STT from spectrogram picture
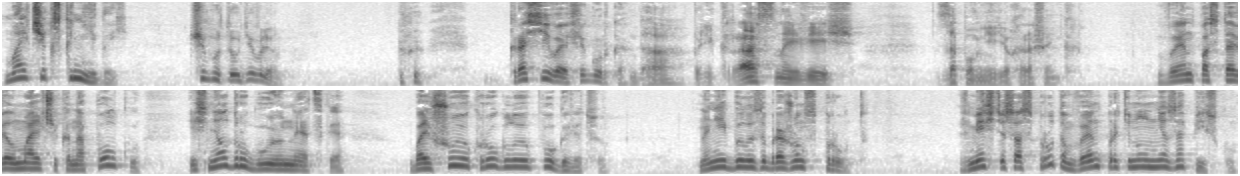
Мальчик с книгой. Чему ты удивлен? Красивая фигурка. Да, прекрасная вещь. Запомни ее хорошенько. Вен поставил мальчика на полку и снял другую Нецке, большую круглую пуговицу. На ней был изображен спрут. Вместе со спрутом Вен протянул мне записку.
